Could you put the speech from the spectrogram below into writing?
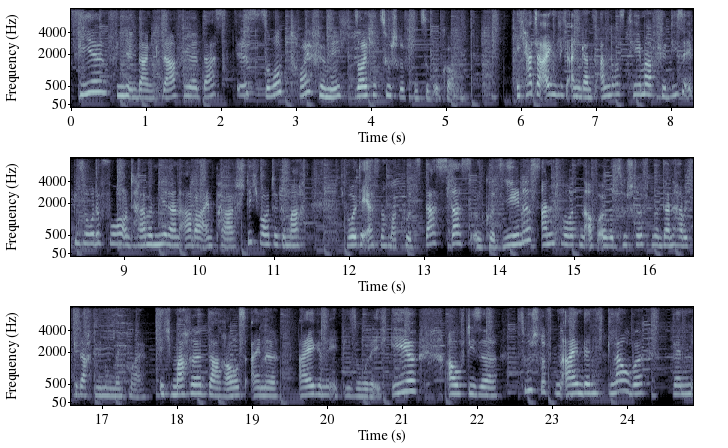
Vielen, vielen Dank dafür. Das ist so toll für mich, solche Zuschriften zu bekommen. Ich hatte eigentlich ein ganz anderes Thema für diese Episode vor und habe mir dann aber ein paar Stichworte gemacht, ich wollte erst noch mal kurz das, das und kurz jenes antworten auf eure Zuschriften und dann habe ich gedacht, nee, Moment mal. Ich mache daraus eine eigene Episode. Ich gehe auf diese Zuschriften ein, denn ich glaube, wenn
